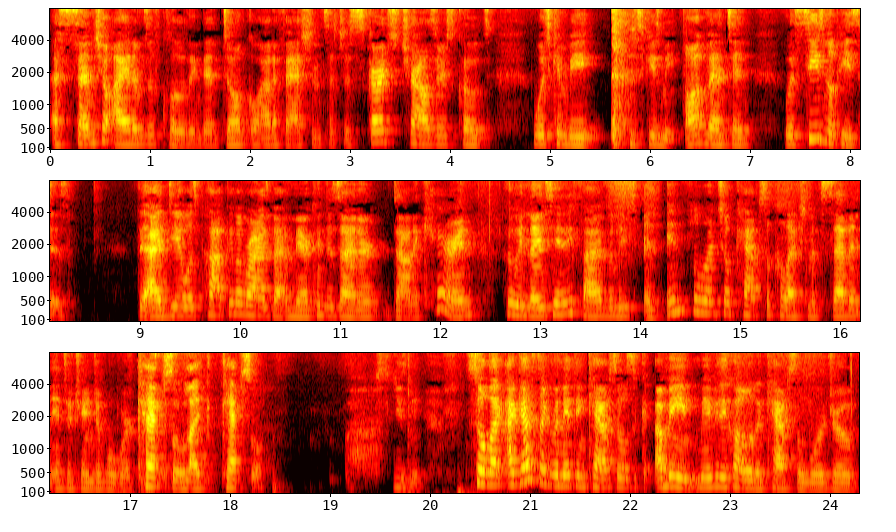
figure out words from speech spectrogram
essential items of clothing that don't go out of fashion, such as skirts, trousers, coats, which can be, excuse me, augmented with seasonal pieces. The idea was popularized by American designer Donna Karan, who in 1985 released an influential capsule collection of seven interchangeable work pieces. capsule, like capsule. Excuse me. So, like, I guess, like, when they think capsules, I mean, maybe they call it a capsule wardrobe.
